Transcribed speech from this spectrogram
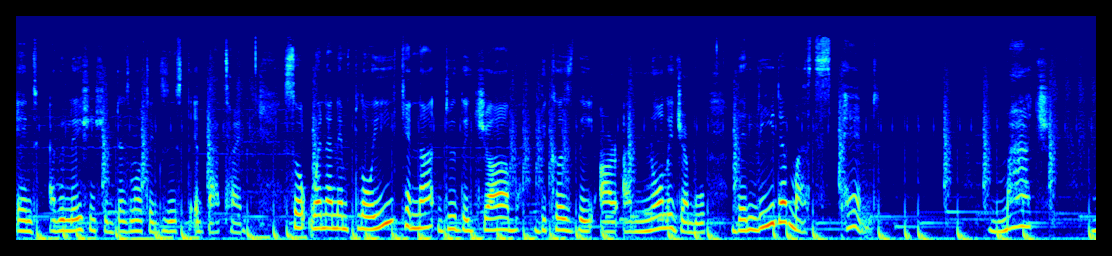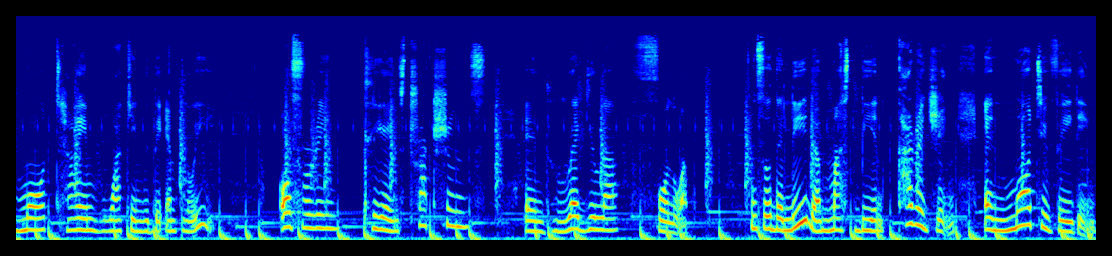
and a relationship does not exist at that time. So, when an employee cannot do the job because they are unknowledgeable, the leader must spend much more time working with the employee, offering clear instructions and regular follow up. And so the leader must be encouraging and motivating,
